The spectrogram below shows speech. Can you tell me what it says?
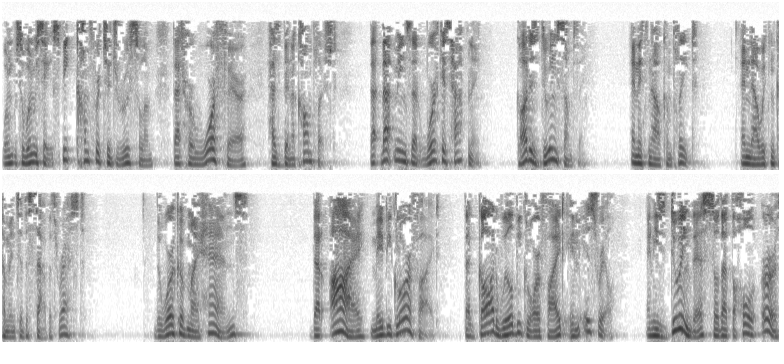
When, so when we say, speak comfort to Jerusalem, that her warfare has been accomplished. That, that means that work is happening. God is doing something, and it's now complete. And now we can come into the Sabbath rest. The work of my hands, that I may be glorified, that God will be glorified in Israel. And he's doing this so that the whole earth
